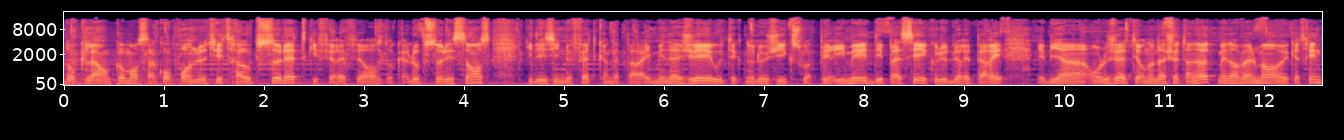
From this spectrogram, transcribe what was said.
Donc là, on commence à comprendre le titre, à obsolète, qui fait référence donc à l'obsolescence, qui désigne le fait qu'un appareil ménager ou technologique soit périmé, dépassé, et qu'au lieu de le réparer, eh bien, on le jette et on en achète un autre. Mais normalement, euh, Catherine,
